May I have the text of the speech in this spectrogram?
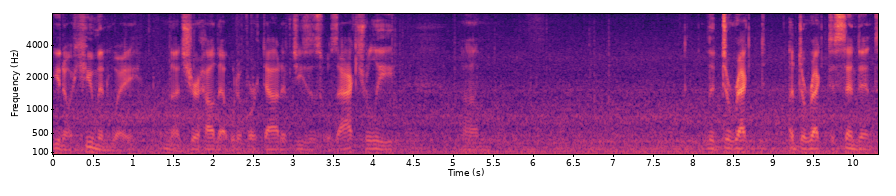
you know, human way. I'm not sure how that would have worked out if Jesus was actually um, the direct a direct descendant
